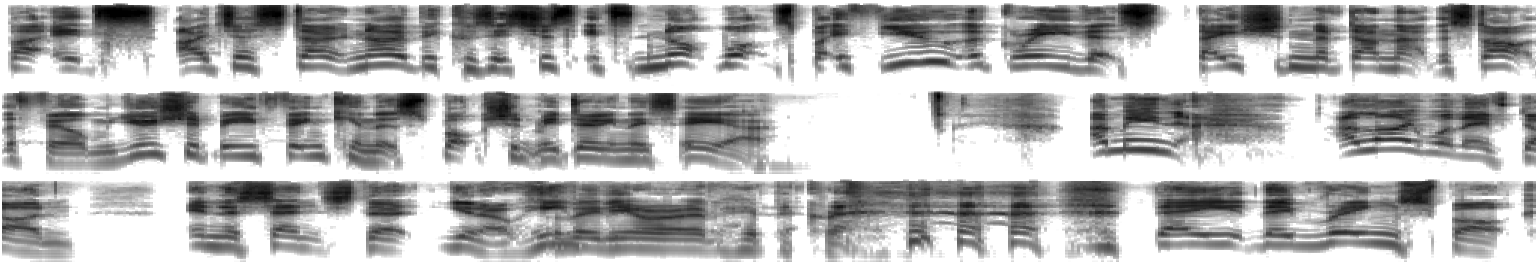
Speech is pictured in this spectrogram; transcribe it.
But it's I just don't know because it's just it's not what's. But if you agree that they shouldn't have done that at the start of the film, you should be thinking that Spock shouldn't be doing this here. I mean, I like what they've done in the sense that you know he then you're a hypocrite. they they ring Spock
